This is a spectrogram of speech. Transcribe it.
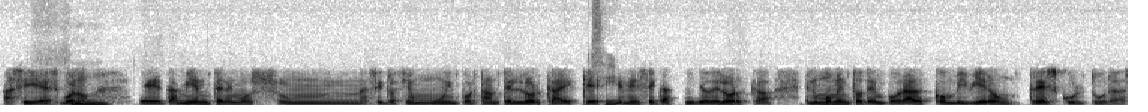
Así es. Bueno, mm. Eh, también tenemos una situación muy importante en Lorca, es que en ese castillo de Lorca, en un momento temporal, convivieron tres culturas,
